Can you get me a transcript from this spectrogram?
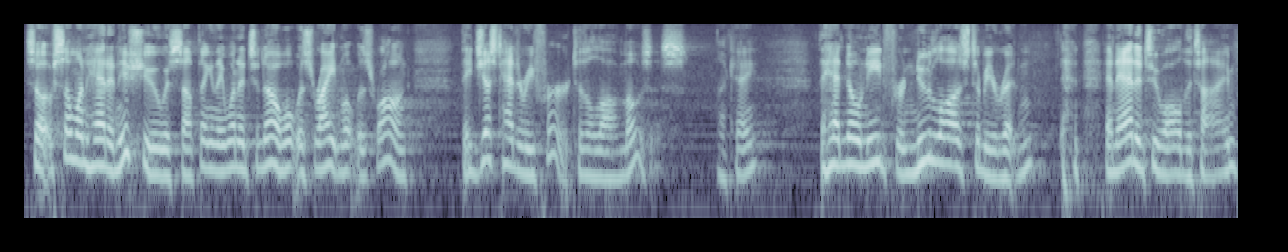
So if someone had an issue with something and they wanted to know what was right and what was wrong, they just had to refer to the law of Moses. Okay? They had no need for new laws to be written and added to all the time.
